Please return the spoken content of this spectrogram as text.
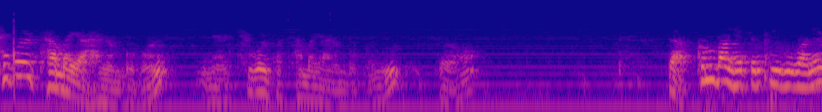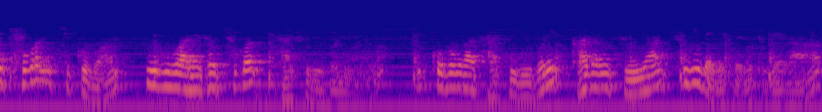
축을 삼아야 하는 부분, 네, 축을 삼아야 하는 부분이 있죠. 자, 금방 했던 이 구간의 축은 19번, 이 구간에서 축은 42번이에요. 19번과 42번이 가장 중요한 축이 되겠죠, 두 개가.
